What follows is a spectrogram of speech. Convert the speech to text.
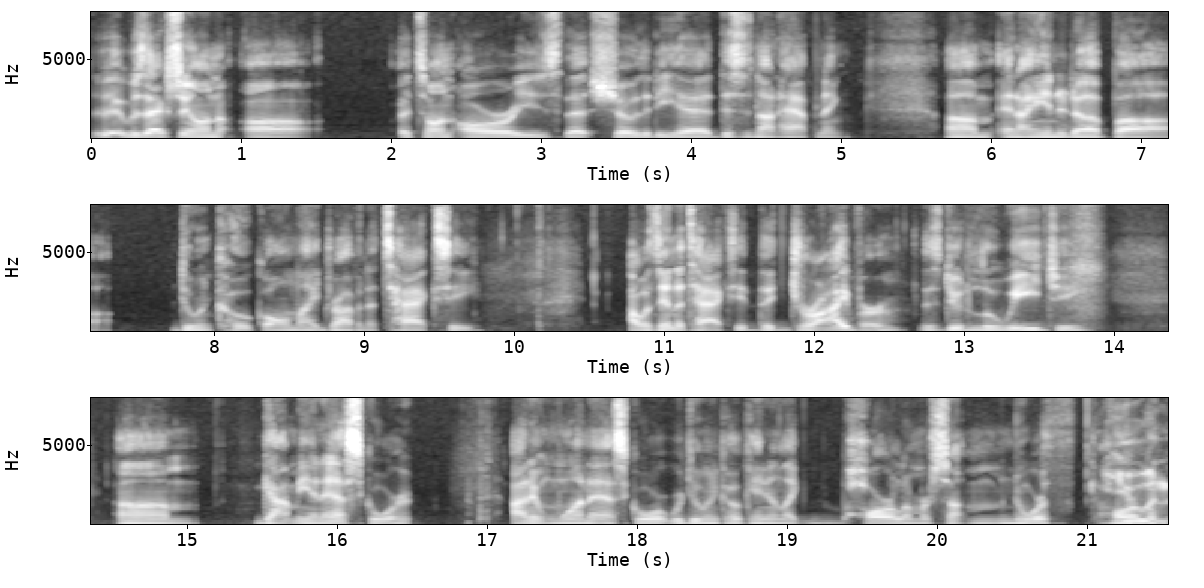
it was actually on. Uh, it's on Ari's that show that he had. This is not happening, um, and I ended up uh, doing coke all night, driving a taxi. I was in a taxi. The driver, this dude Luigi, um, got me an escort. I didn't want an escort. We're doing cocaine in like Harlem or something, North Harlem. You and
